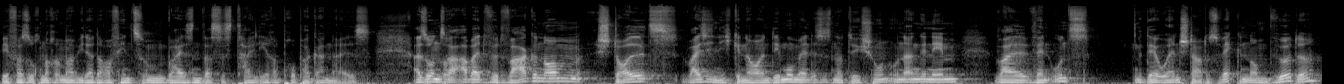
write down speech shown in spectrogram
Wir versuchen auch immer wieder darauf hinzuweisen, dass es Teil ihrer Propaganda ist. Also unsere Arbeit wird wahrgenommen, stolz, weiß ich nicht genau. In dem Moment ist es natürlich schon unangenehm, weil wenn uns der UN-Status weggenommen würde,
